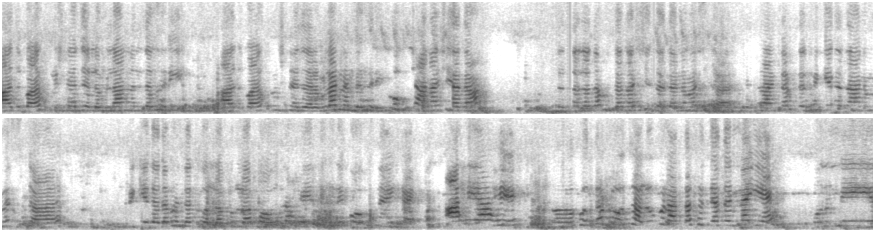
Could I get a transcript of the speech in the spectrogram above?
आज बाळकृष्ण जन्मला नंद घरी. आज बाळकृष्ण जन्मला नंद घरी. खूप छान अशी दादा दत्ता दादा म्हणतात अशी दादा नमस्कार. रांडा म्हणतात दादा नमस्कार. विके दादा म्हणतात कोल्हापूरला पाऊस आहे तिकडे पाऊस नाही काय. आहे आहे. होता पाऊस चालू पण आता सध्या तर नाही आहे. म्हणून मी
